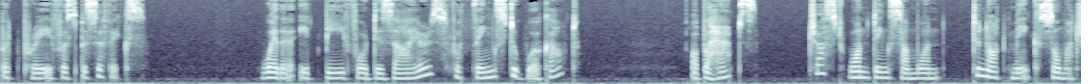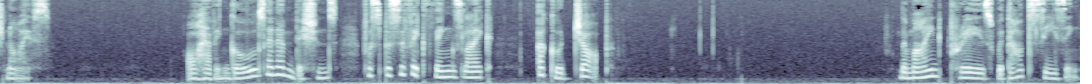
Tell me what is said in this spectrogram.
but pray for specifics whether it be for desires for things to work out, or perhaps just wanting someone to not make so much noise, or having goals and ambitions for specific things like a good job. The mind prays without ceasing,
